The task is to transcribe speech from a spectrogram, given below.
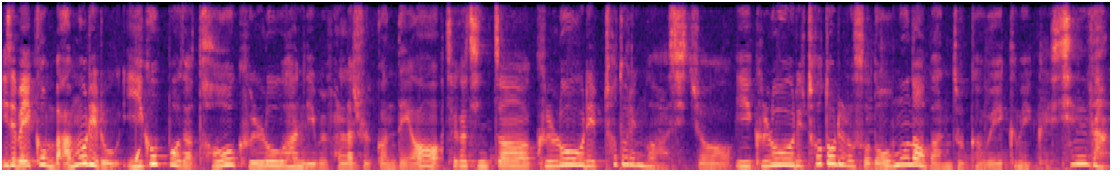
이제 메이크업 마무리로 이것보다 더 glow한 립을 발라줄 건데요. 제가 진짜 glow 립 쳐돌인 거 아시죠? 이 glow 립 쳐돌이로서 너무나 만족한 웨이크메이크의 신상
